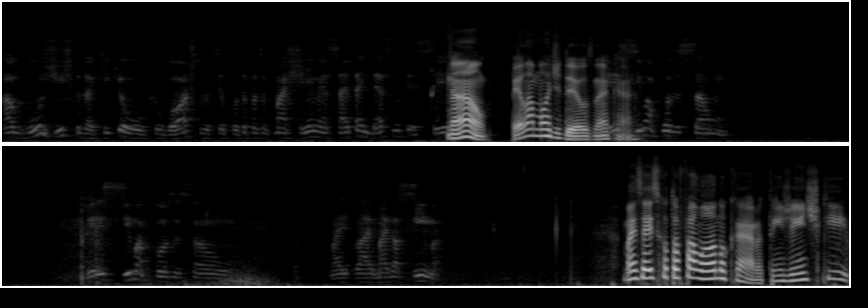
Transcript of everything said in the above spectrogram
Alguns discos aqui que eu, que eu gosto do Sepultura, por exemplo, Machine Mensai tá em 13 terceiro. Não, pelo amor de Deus, né, cara? Merecia uma posição. Merecia uma posição mais, mais acima. Mas é isso que eu tô falando, cara. Tem gente que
